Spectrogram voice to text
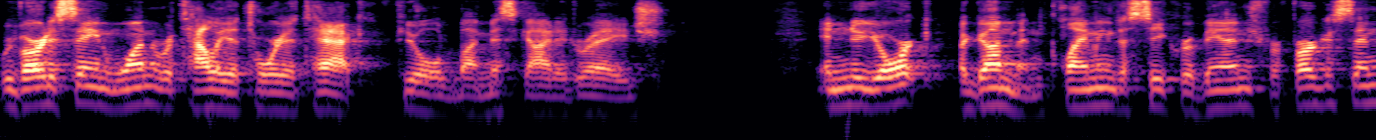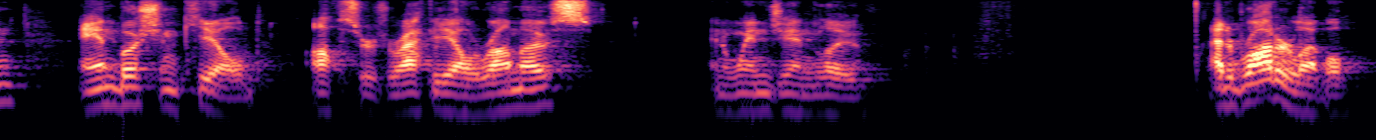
We've already seen one retaliatory attack fueled by misguided rage. In New York, a gunman claiming to seek revenge for Ferguson ambushed and killed officers Rafael Ramos and Wenjian Liu. At a broader level,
